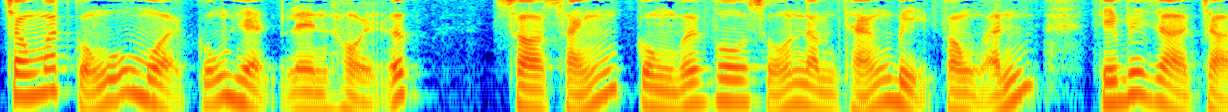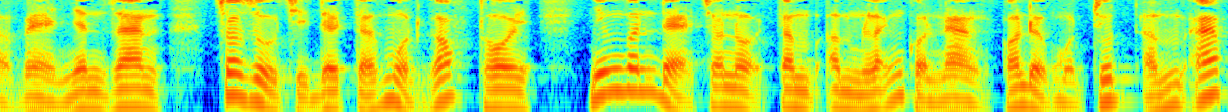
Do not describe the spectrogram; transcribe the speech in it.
trong mắt của ngũ muội cũng hiện lên hồi ức, so sánh cùng với vô số năm tháng bị phong ấn, thì bây giờ trở về nhân gian, cho dù chỉ đưa tới một góc thôi, nhưng vẫn để cho nội tâm âm lãnh của nàng có được một chút ấm áp.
